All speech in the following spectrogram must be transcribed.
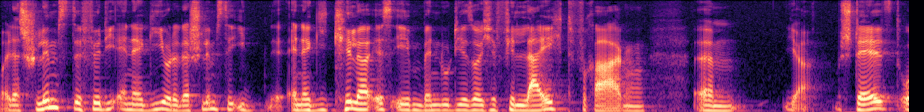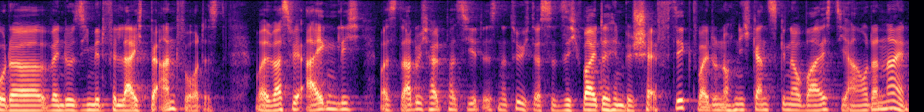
Weil das Schlimmste für die Energie oder der schlimmste I Energiekiller ist eben, wenn du dir solche Vielleicht-Fragen ähm, ja, stellst oder wenn du sie mit vielleicht beantwortest. Weil was wir eigentlich, was dadurch halt passiert ist, natürlich, dass du sich weiterhin beschäftigt, weil du noch nicht ganz genau weißt, ja oder nein.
